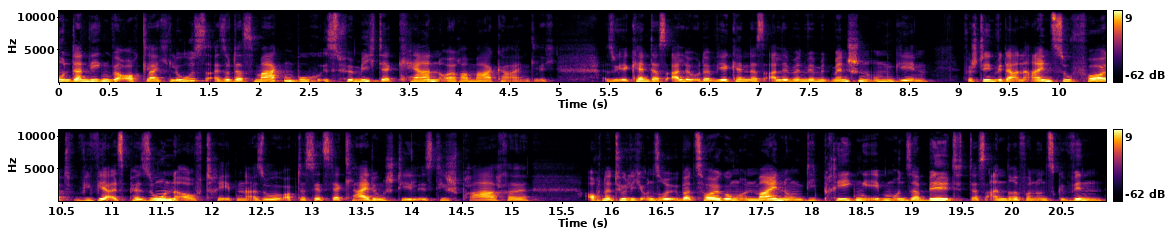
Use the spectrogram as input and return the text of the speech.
Und dann legen wir auch gleich los. Also das Markenbuch ist für mich der Kern eurer Marke eigentlich. Also ihr kennt das alle oder wir kennen das alle, wenn wir mit Menschen umgehen. Verstehen wir da an eins sofort, wie wir als Personen auftreten. Also ob das jetzt der Kleidungsstil ist, die Sprache, auch natürlich unsere Überzeugung und Meinung, die prägen eben unser Bild, das andere von uns gewinnen.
